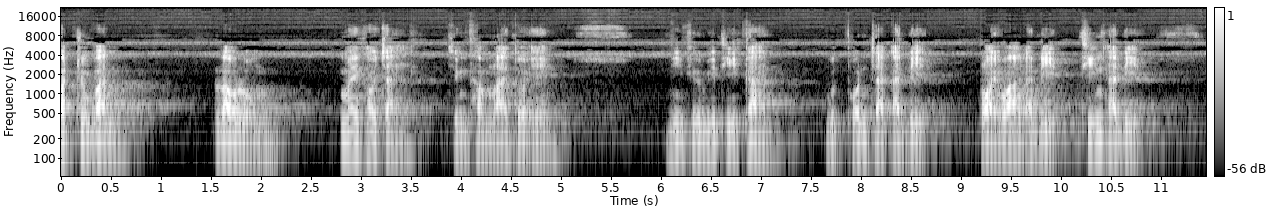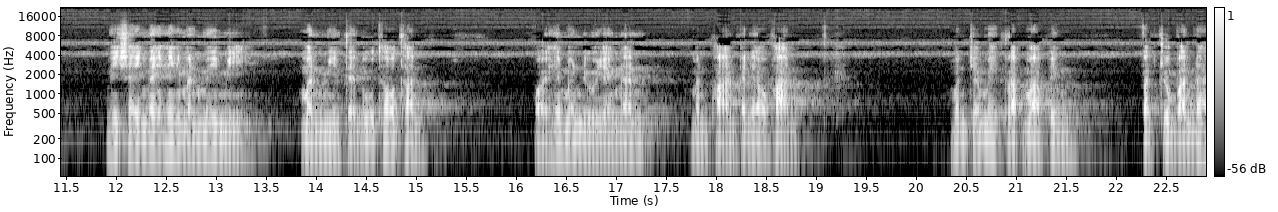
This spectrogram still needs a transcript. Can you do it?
ปัจจุบันเราหลงไม่เข้าใจ จึงทำร้ายตัวเอง นี่คือวิธีการหลุดพ้นจากอดีต ปล่อยวางอดีต ทิ้งอดีต ไม่ใช่ไม่ให้มันไม่มี มันมีแต่รู้เท่าทัน ปล่อยให้มันอยู่อย่างนั้น มันผ่านไปแล้วผ่าน มันจะไม่กลับมาเป็นปัจจุบันได้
